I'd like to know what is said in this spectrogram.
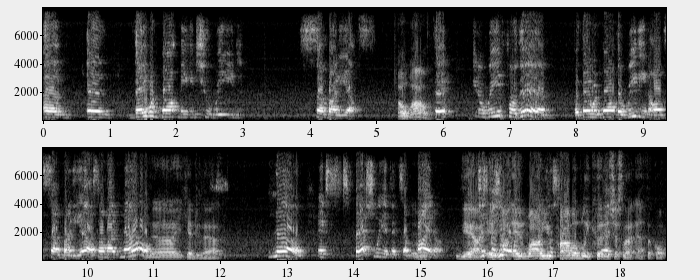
Um, and they would want me to read somebody else. Oh wow. They you know read for them, but they would want the reading on somebody else. I'm like, no, No, you can't do that. no, especially if it's a minor. Yeah, Just and, 'cause you whi- and while you probably could, it's just not ethical.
